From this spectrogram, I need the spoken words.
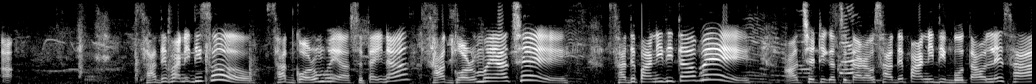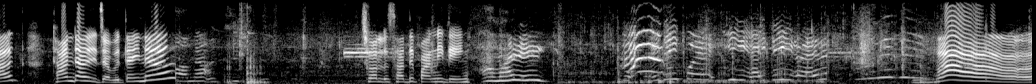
আ- ছাদে পানি দিছো? ছাদ গরম হয়ে আছে তাই না? ছাদ গরম হয়ে আছে? ছাদে পানি দিতে হবে? আচ্ছা ঠিক আছে দাঁড়াও ছাদে পানি দিব তাহলে ছাদ ঠান্ডা হয়ে যাবে তাই না? চলো ছাদে পানি দিই। আমার এই এটাই করে কি এটাই বাহ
